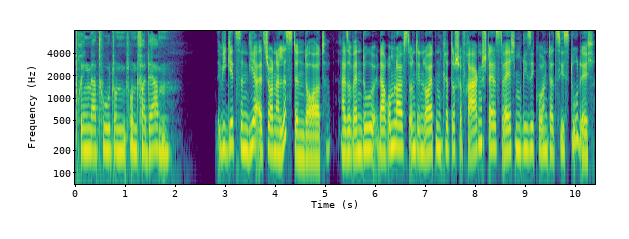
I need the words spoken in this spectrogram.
bringen da Tod und, und Verderben. Wie geht's denn dir als Journalistin dort? Also wenn du da rumläufst und den Leuten kritische Fragen stellst, welchem Risiko unterziehst du dich?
